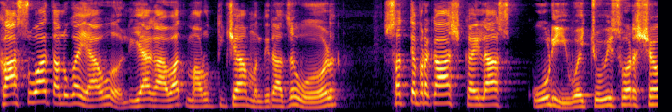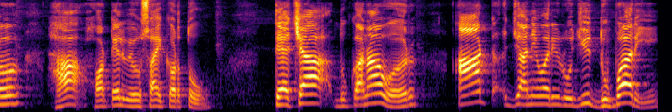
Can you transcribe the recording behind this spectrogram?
कासवा तालुका यावल या गावात मारुतीच्या मंदिराजवळ सत्यप्रकाश कैलास कोडी वय चोवीस वर्ष हा हॉटेल व्यवसाय करतो. त्याच्या दुकानावर आठ जानेवारी रोजी दुपारी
